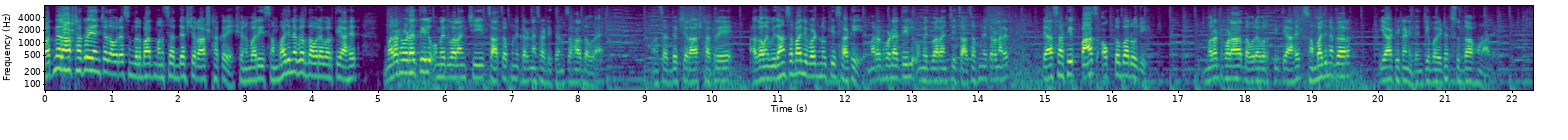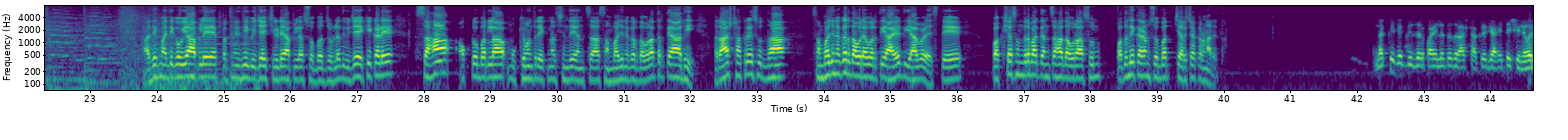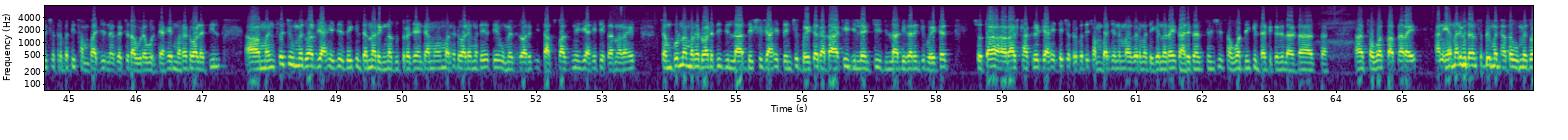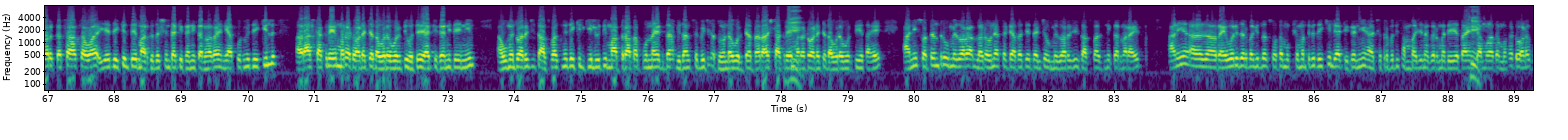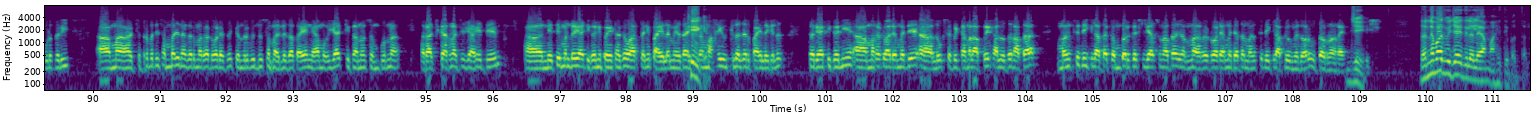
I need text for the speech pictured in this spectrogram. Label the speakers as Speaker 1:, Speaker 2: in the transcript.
Speaker 1: बातमी राज ठाकरे यांच्या दौऱ्यासंदर्भात मनसे अध्यक्ष राज ठाकरे शनिवारी संभाजीनगर दौऱ्यावरती आहेत. मराठवाड्यातील उमेदवारांची चाचपणी करण्यासाठी त्यांचा हा दौरा आहे. मनसे अध्यक्ष राज ठाकरे आगामी विधानसभा निवडणुकीसाठी मराठवाड्यातील उमेदवारांची चाचपणी करणार आहेत. त्यासाठी पाच ऑक्टोबर रोजी मराठवाडा दौऱ्यावरती ते आहेत. संभाजीनगर या ठिकाणी त्यांची बैठक सुद्धा होणार आहे. अधिक माहिती घेऊया. आपले प्रतिनिधी विजय चिडे आपल्यासोबत जोडलेत. विजय एकीकडे सहा ऑक्टोबरला मुख्यमंत्री एकनाथ शिंदे यांचा संभाजीनगर दौरा. तर त्याआधी राज ठाकरे सुद्धा संभाजीनगर दौऱ्यावरती आहेत. यावेळेस ते पक्षासंदर्भात त्यांचा हा दौरा असून पदाधिकाऱ्यांसोबत चर्चा करणार आहेत.
Speaker 2: नक्कीच अगदी जर पाहिलं तर राज ठाकरे जे आहे ते शनिवारी छत्रपती संभाजीनगरच्या दौऱ्यावरती आहे. मराठवाड्यातील मनसेचे उमेदवार जे आहे ते देखील त्यांना रिंगणात उतरायचे आहे त्यामुळे मराठवाड्यामध्ये ते उमेदवाराची चाचपासणी जी आहे ते करणार आहेत. संपूर्ण मराठवाड्यातील जिल्हा अध्यक्ष जे आहेत त्यांची बैठक आता आठही जिल्ह्यांची जिल्हाधिकाऱ्यांची बैठक स्वतः राज ठाकरे जे आहे ते छत्रपती संभाजीनगरमध्ये घेणार आहे. कार्यकर्त्यांशी संवाद देखील त्या ठिकाणी लढणार संवाद साधणार आहे. आणि येणार विधानसभेमध्ये आता उमेदवार कसा असावा हे देखील ते मार्गदर्शन त्या ठिकाणी करणार आहे. आणि यापूर्वी देखील राज ठाकरे हे मराठवाड्याच्या दौऱ्यावरती होते. या ठिकाणी त्यांनी उमेदवाराची चाचपणी देखील केली होती. मात्र आता पुन्हा एकदा विधानसभेच्या तोंडावरती आता राज ठाकरे मराठवाड्याच्या दौऱ्यावरती येत आहे. आणि स्वतंत्र उमेदवार लढवण्यासाठी आता ते त्यांच्या उमेदवाराची चाचपणी करणार आहेत. आणि रविवारी जर बघितलं स्वतः मुख्यमंत्री देखील या ठिकाणी छत्रपती संभाजीनगरमध्ये येत आहे. त्यामुळे आता मराठवाडा कुठेतरी छत्रपती संभाजीनगर मराठवाड्याचं केंद्रबिंदू समजले जात आहे. आणि या ठिकाणाहून संपूर्ण राजकारणाचे जे आहे ते नेते मंडळ या ठिकाणी बैठका वार्तानी पाहायला मिळत आहे. महायुतीला जर पाहिलं गेलं तर या ठिकाणी मराठवाड्यामध्ये लोकसभेत आम्हाला अपयश आलं होतं. आता मनसे देखील आता कंबर कसली असून आता मराठवाड्यामध्ये आता मनसे देखील आपले उमेदवार उतरवणार आहे
Speaker 1: जी. धन्यवाद विजय दिलेल्या या माहितीबद्दल.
